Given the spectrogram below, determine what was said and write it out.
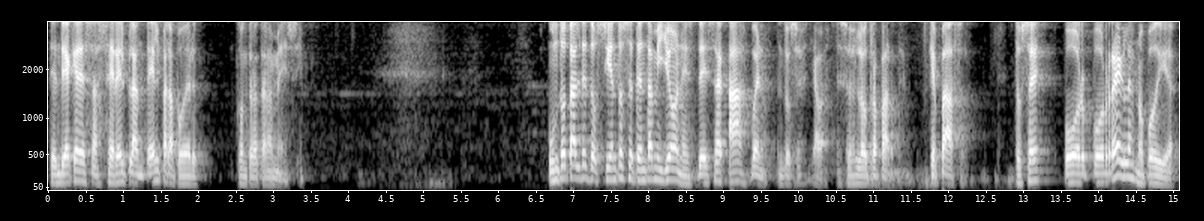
tendría que deshacer el plantel para poder contratar a Messi. Un total de 270 millones de esa... Ah, bueno, entonces ya va. Esa es la otra parte. ¿Qué pasa? Entonces, por, por reglas no podía.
